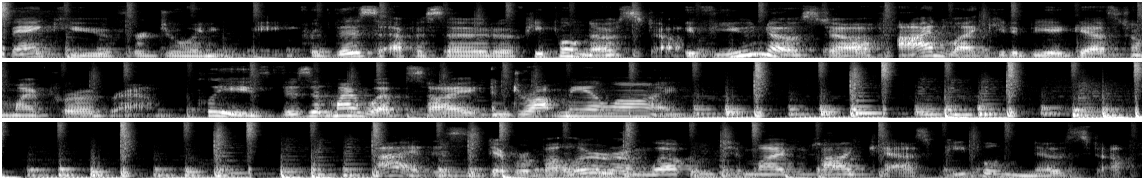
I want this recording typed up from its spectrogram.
Thank you for joining me for this episode of People Know Stuff. If you know stuff, I'd like you to be a guest on my program. Please visit my website and drop me a line. Hi, this is Deborah Butler, and welcome to my podcast, People Know Stuff.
